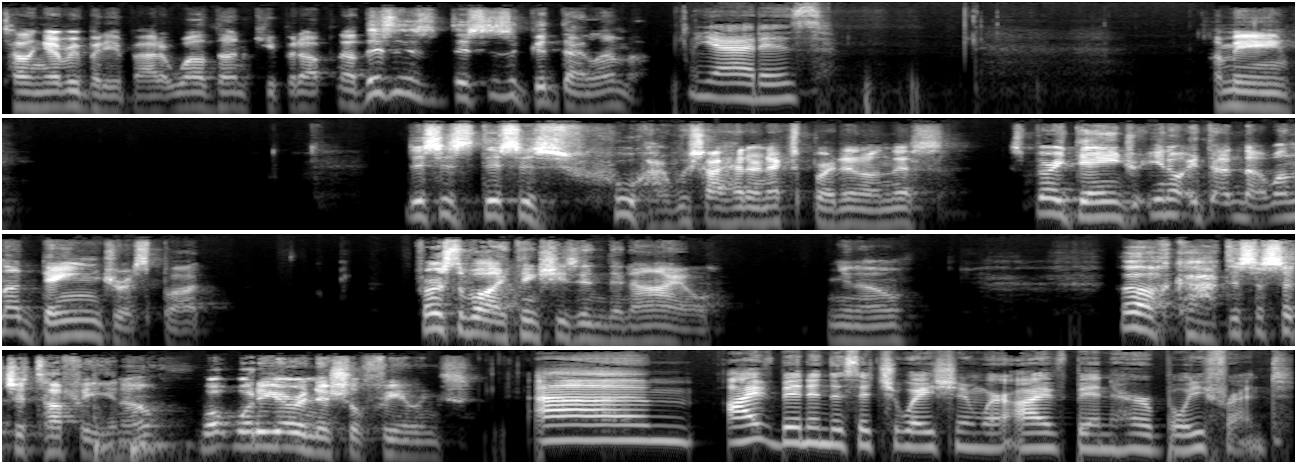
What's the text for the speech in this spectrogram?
telling everybody about it. Well done, keep it up. Now this is this is a good dilemma. yeah, it is. I mean, this is this is. Whew, I wish I had an expert in on this. It's very dangerous. You know, it not, well not dangerous, but first of all, I think she's in denial. You know, oh god, this is such a toughie. You know, what what are your initial feelings? Um, I've been in the situation where I've been her boyfriend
